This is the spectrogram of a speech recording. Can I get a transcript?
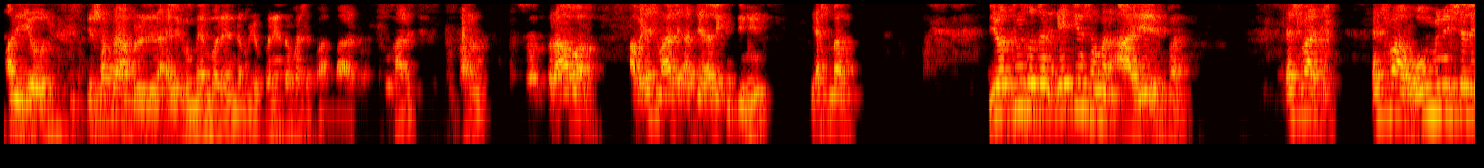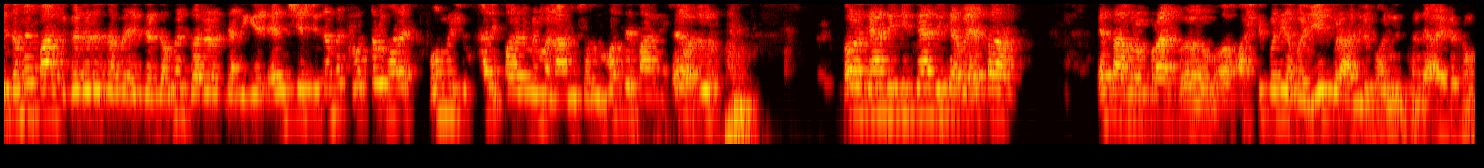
अनि यो यो सबै हाम्रो अहिलेको मेमोरेन्डम यो पनि तपाईँले र अब अब यसमा अलि अझै अलिकति नि यसमा यो टु थाउजन्ड एटिनसम्म आयो यसमा यसमा यसमा होम मिनिस्टरले जम्मै पास गरेर जम्मै जम्मै गरेर त्यहाँदेखि एनसिएससी जम्मै टोटल गरेर होम मिनिस्टर खालि पार्लियामेन्टमा लानु सक्नु मात्रै बाँकी छ हजुर। तर त्यहाँदेखि त्यहाँदेखि अब यता यता हाम्रो प्रा अस्ति पनि अब यही कुरा हामीले भन् भन्दै आएका छौँ।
